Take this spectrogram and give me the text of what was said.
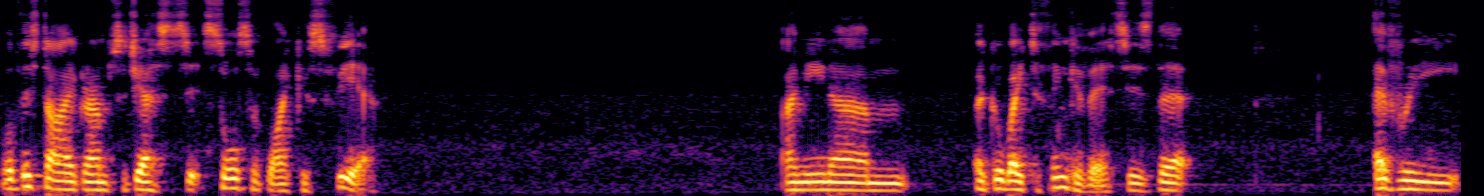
Well, this diagram suggests it's sort of like a sphere. I mean, um, a good way to think of it is that every,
